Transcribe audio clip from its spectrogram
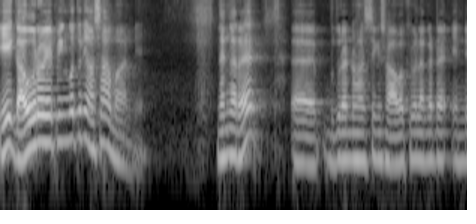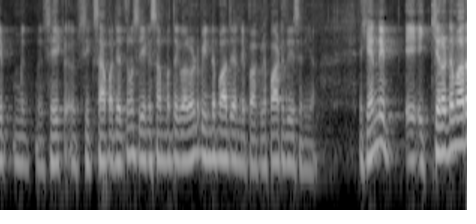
ඒ ගෞරවය පින්වතුනි අසාමාන්‍යයි. දැන් අර බුදුරන් වහන්සේගේ ශ්‍රාවකයෝ ළඟට එන්නේ ශික්ෂාපදයක් තියෙනවා සීක සම්මත ගවල වලට පින්න පාත යන්න එපා කියලා පාඨ දේශනිය. ඒ කියන්නේ එච්චරටම අර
